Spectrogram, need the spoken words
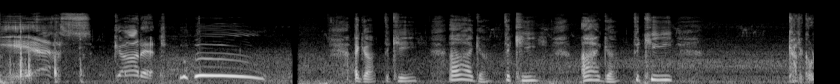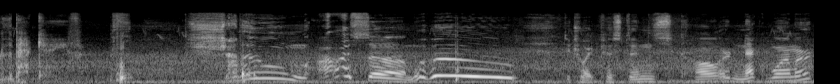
Yes! got it. Woohoo! I got the key. I got the key. I got the key. Gotta go to the Bat Cave. Shaboom! Awesome! Woohoo! Detroit Pistons collar, neck warmer,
